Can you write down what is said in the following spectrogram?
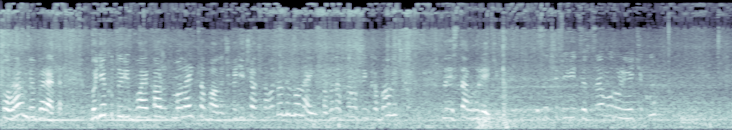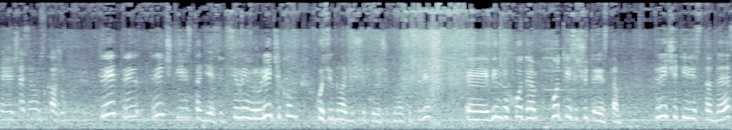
100 грам ви берете. Бо некоторі буває кажуть, маленька баночка. Дівчатка, вона не маленька, вона хорошенька баночка, в неї став рулетик. Дивіться, в цьому рулетику Зараз я вам скажу. 3, 3, 3 410. Цілим рулетиком. Костик, давай більше кулечок, давай сюди. Е, він виходить по 1300. 3 410.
